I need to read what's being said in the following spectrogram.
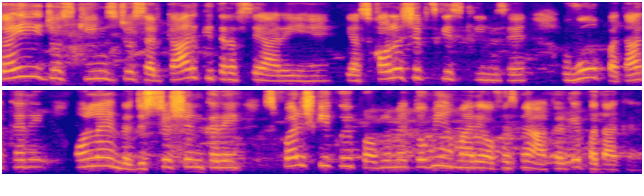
कई जो स्कीम्स जो सरकार की तरफ़ से आ रही हैं या स्कॉलरशिप्स की स्कीम्स हैं, वो पता करें ऑनलाइन रजिस्ट्रेशन करें, स्पर्श की कोई प्रॉब्लम है तो भी हमारे ऑफ़िस में आकर के पता करें।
